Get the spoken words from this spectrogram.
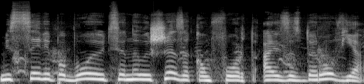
Місцеві побоюються не лише за комфорт, а й за здоров'я.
